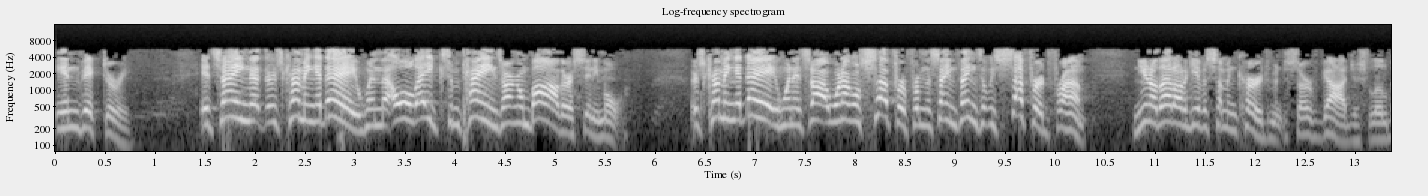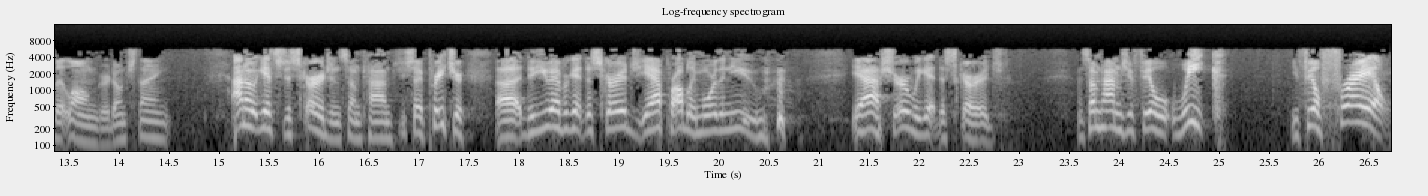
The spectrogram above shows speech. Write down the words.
in victory. It's saying that there's coming a day when the old aches and pains aren't going to bother us anymore. There's coming a day when it's not, we're not going to suffer from the same things that we suffered from. And you know, that ought to give us some encouragement to serve God just a little bit longer, don't you think? I know it gets discouraging sometimes. You say, Preacher, uh, do you ever get discouraged? Yeah, probably more than you. yeah, sure, we get discouraged. And sometimes you feel weak. You feel frail.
